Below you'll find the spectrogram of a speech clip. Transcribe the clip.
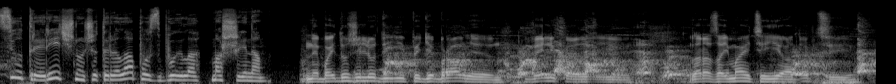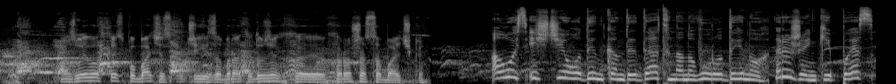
Цю трирічну чотирилапу збила машина. Небайдужі люди її підібрали, вилікували і зараз займаються її адопцією. Можливо, хтось побачить, схоче її забрати. Дуже хороша собачка. А ось іще один кандидат на нову родину. Риженький пес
